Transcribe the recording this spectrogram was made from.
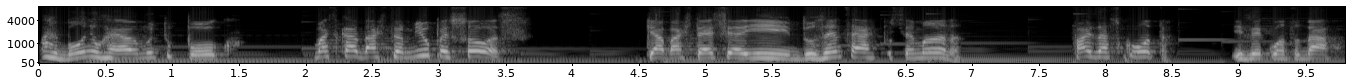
Mas Boni, um real é muito pouco. Mas cadastra mil pessoas, que abastece aí 200 reais por semana. Faz as contas e ver quanto dá.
